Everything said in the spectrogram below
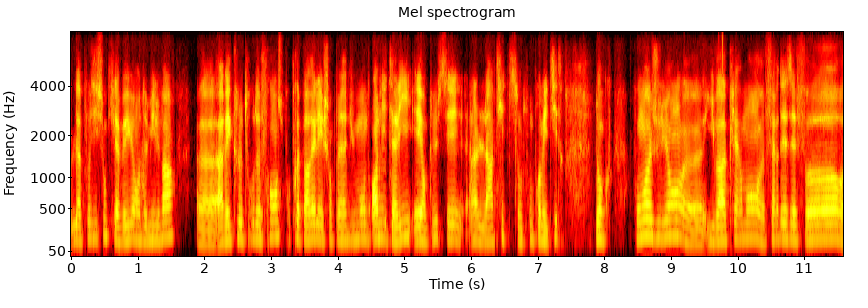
la position qu'il avait eue en 2020 avec le Tour de France pour préparer les championnats du monde en Italie. Et en plus, c'est un titre, son, premier titre. Donc pour moi, Julien, il va clairement faire des efforts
